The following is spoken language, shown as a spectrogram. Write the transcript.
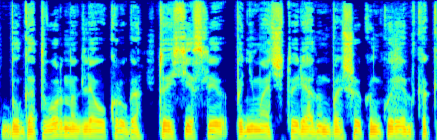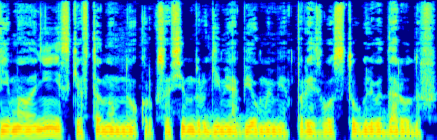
благотворно для округа. То есть, если понимать, что рядом большой конкурент, как Ямало-Ненецкий автономный округ, со всеми другими объемами производства углеводородов,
